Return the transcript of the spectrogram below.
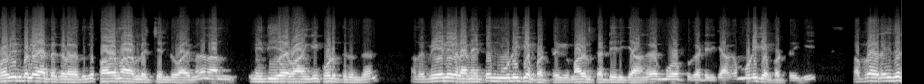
ரொவின் விளையாட்டுக் கழகத்துக்கு பதினாறு லட்சம் ரூபாய் மேலே நான் நிதியை வாங்கி கொடுத்திருந்தேன். அந்த வேலைகள் அனைத்தும் முடிக்கப்பட்டிருக்கு. மதில் கட்டியிருக்காங்க முகப்பு கட்டியிருக்காங்க முடிக்கப்பட்டிருக்கு. அப்போ இது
